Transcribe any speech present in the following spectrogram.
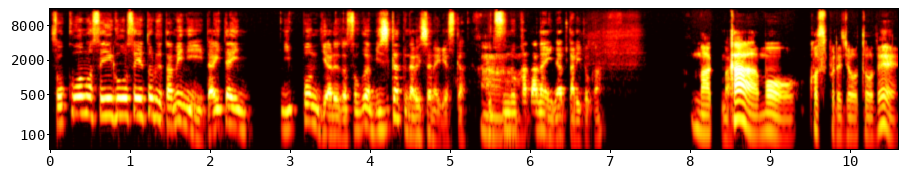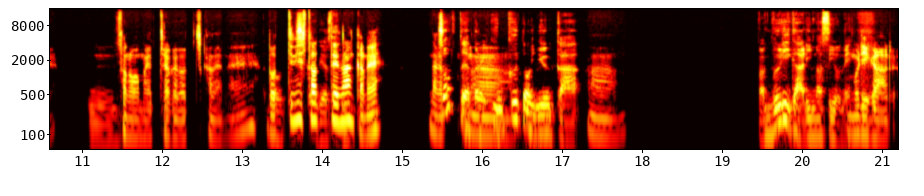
そこの整合性取るために、大体日本でやるとそこが短くなるじゃないですか。うん普通の刀になったりとか。ままあ。あかもうコスプレ上等でうん。そのままやっちゃうかどっちかだよね。どっちにしたってなんかねかちょっとやっぱり浮くというか、うん。まあ、無理がありますよね。うん。無理がある。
